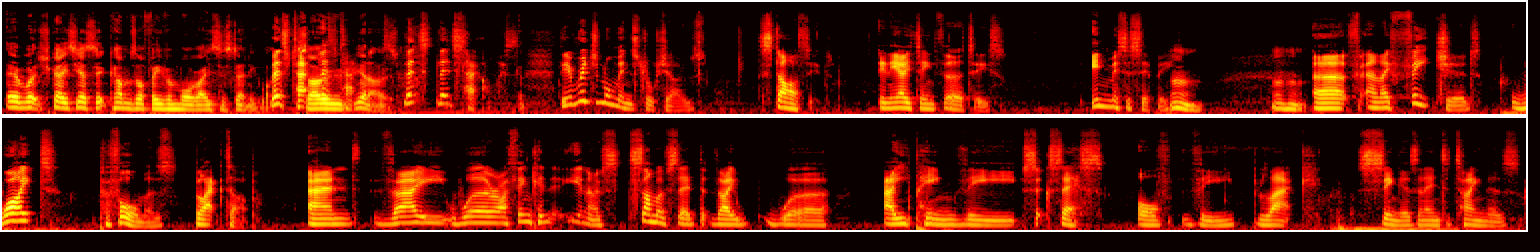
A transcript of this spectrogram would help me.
In which case, yes, it comes off even more racist anyway. Let's, ta- so let's tackle you know, this. Let's let's tackle this. The original minstrel shows started in the 1830s in Mississippi, Mm. Mm-hmm. uh, and they featured white performers blacked up, and they were, I think, in, you know, some have said that they were aping the success of the black singers and entertainers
